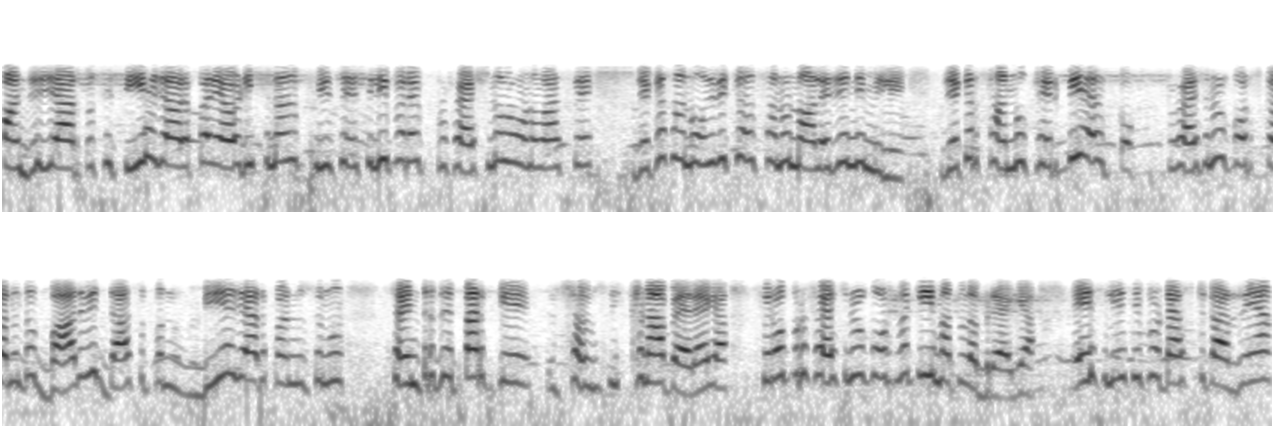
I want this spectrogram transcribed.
ਪੰਜ ਹਜ਼ਾਰ ਤੋਂ ਅਸੀਂ 30000 ਭਰੇ ਐਡੀਸ਼ਨਲ ਫੀਸ ਇਸ ਲਈ ਭਰੇ ਪ੍ਰੋਫੈਸ਼ਨਲ ਹੋਣ ਵਾਸਤੇ ਜੇਕਰ ਸਾਨੂੰ ਉਹਦੇ ਵਿੱਚ ਸਾਨੂੰ ਨੌਲੇਜ ਹੀ ਨਹੀਂ ਮਿਲੀ, ਜੇਕਰ ਸਾਨੂੰ ਫਿਰ ਵੀ ਪ੍ਰੋਫੈਸ਼ਨਲ ਕੋਰਸ ਕਰਨ ਤੋਂ ਬਾਅਦ ਵੀ 10 20000 ਰੁਪਏ ਨੂੰ ਸਾਨੂੰ ਸੈਂਟਰ ਤੇ ਭਰ ਕੇ ਸਾਨੂੰ ਸਿੱਖਣਾ ਪੈ ਰਿਹਾ ਹੈਗਾ, ਫਿਰ ਉਹ ਪ੍ਰੋਫੈਸ਼ਨਲ ਕੋਰਸ ਦਾ ਕੀ ਮਤਲਬ ਰਹਿ ਗਿਆ? ਇਸ ਲਈ ਅਸੀਂ ਪ੍ਰੋਟੈਸਟ ਕਰ ਰਹੇ ਹਾਂ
